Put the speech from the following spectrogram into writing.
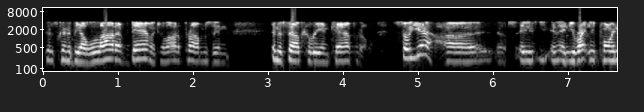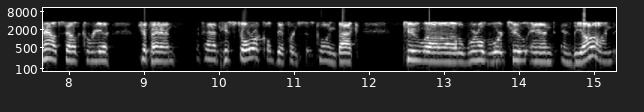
there's going to be a lot of damage, a lot of problems in in the South Korean capital. So yeah, uh, and, and you rightly point out, South Korea, Japan have had historical differences going back to uh, World War II and and beyond.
